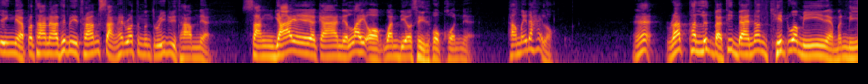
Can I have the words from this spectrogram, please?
จริงเนี่ยประธานาธิบดีทรัมป์สั่งให้รัฐมนตรียุติธรรมเนี่ยสั่งย้ายอัยการเนี่ยไล่ออกวันเดียว 46 คนเนี่ยทำไม่ได้หรอกนะฮะรัฐพันลึกแบบที่แบนนอนคิดว่ามีเนี่ยมันมี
